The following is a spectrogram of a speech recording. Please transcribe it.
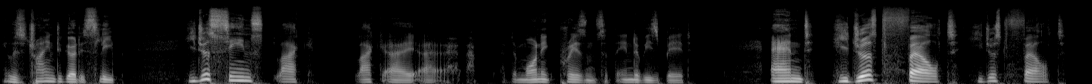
he was trying to go to sleep, he just sensed like, like a, a, a demonic presence at the end of his bed. And he just felt, he just felt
